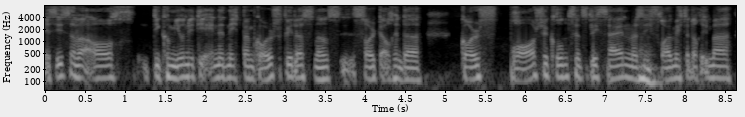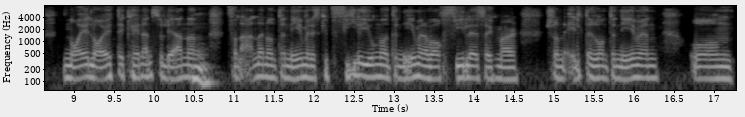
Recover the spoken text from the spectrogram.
Es ist aber auch, die Community endet nicht beim Golfspieler, sondern es sollte auch in der Golfbranche grundsätzlich sein. Also ich mhm. freue mich da doch immer, neue Leute kennenzulernen mhm. von anderen Unternehmen. Es gibt viele junge Unternehmen, aber auch viele, sag ich mal, schon ältere Unternehmen. Und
